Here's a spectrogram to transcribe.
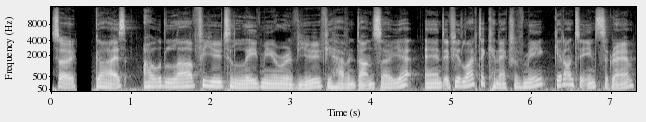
So Guys, I would love for you to leave me a review if you haven't done so yet. And if you'd like to connect with me, get onto Instagram.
